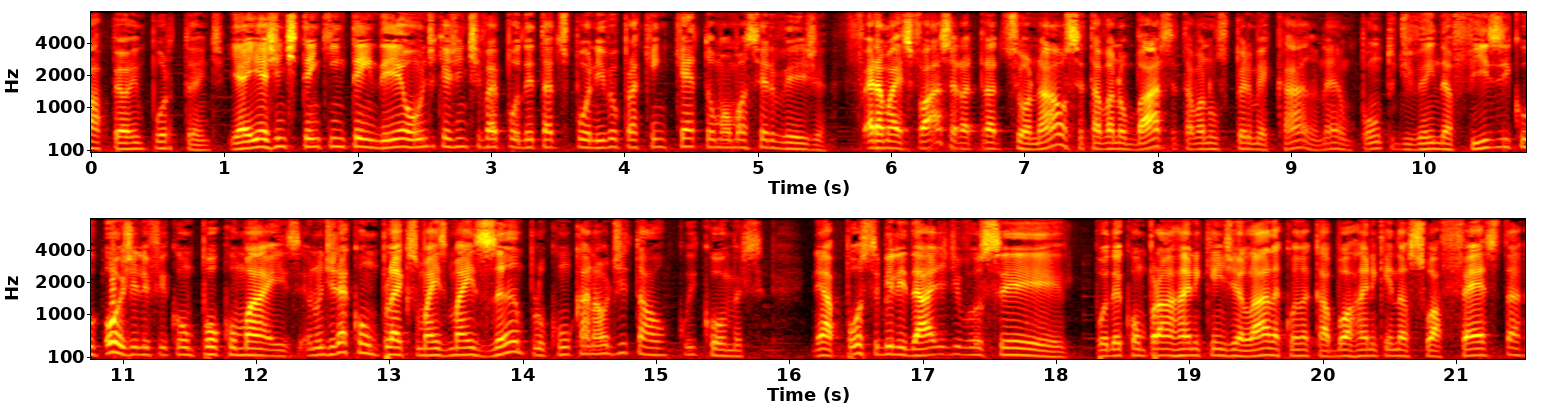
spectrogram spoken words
papel importante. E aí a gente tem que entender onde que a gente vai poder estar tá disponível para quem quer tomar uma cerveja. Era mais fácil, era tradicional, você estava no bar, você estava num supermercado, né? Um ponto de venda físico. Hoje ele ficou um pouco mais, eu não diria complexo, mas mais amplo com o canal digital, com o e-commerce. Né? A possibilidade de você poder comprar uma Heineken gelada quando acabou a Heineken da sua festa,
